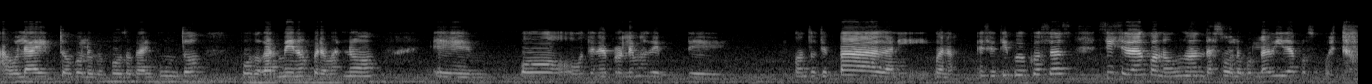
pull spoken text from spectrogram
hago live, toco lo que puedo tocar y punto, puedo tocar menos, pero más no, eh, o, tener problemas de, cuánto te pagan y bueno, ese tipo de cosas sí se dan cuando uno anda solo por la vida, por supuesto.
